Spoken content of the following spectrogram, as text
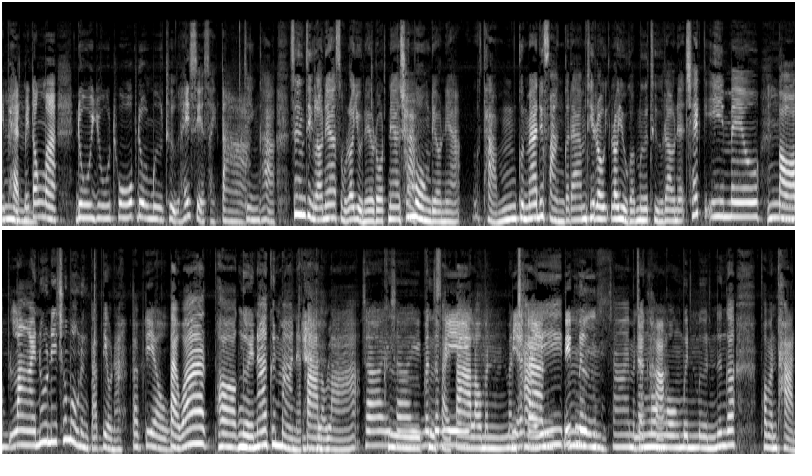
iPad ไม่ต้องมาดู YouTube ดูมือถือให้เสียสายตา จริงค่ะ ซึ่งจริงๆแล้วเนี่ยสมมติเราอยู่ในรถเนี่ยชั่วโมงเดียวเนี่ยถามคุณแม่ที่ฟังก็ได้ที่เราเราอยู่กับมือถือเราเนี่ยเช็คอีเมลอืมตอบไลน์นู่นนี่ชั่วโมงหนึ่งแป๊บเดียวนะแป๊บเดียว แต่ว่าพอเงยหน้าขึ้นมาเนี่ยตาเราล้า ใช่คือใช่มันคือจะสายมีตาเรามันมันมีอาใช้การนิดนึงอืมใช่มันจะงนะคะงงๆมึนๆซึ่งก็พอมันผ่าน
